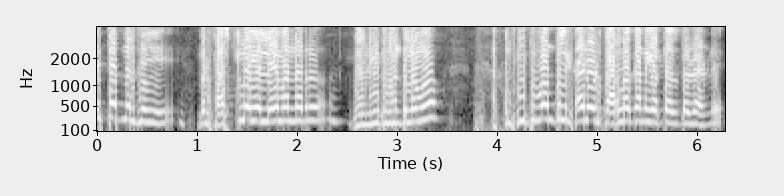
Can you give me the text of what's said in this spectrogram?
ఎత్తేస్తున్నారు చెయ్యి. మరి ఫస్ట్లో వీళ్ళు ఏమన్నారు? మేము నీతిమంతులము. నీతిమంతులు కానీ వాడు పరలోకానికి ఎట్ట వెళ్తాడు అండి?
